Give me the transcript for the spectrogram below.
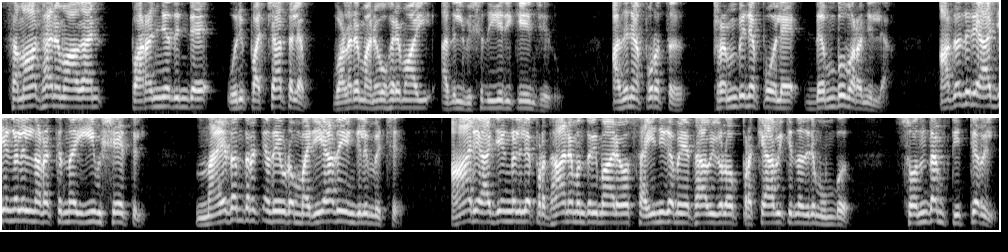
സമാധാനമാകാൻ പറഞ്ഞതിന്റെ ഒരു പശ്ചാത്തലം വളരെ മനോഹരമായി അതിൽ വിശദീകരിക്കുകയും ചെയ്തു. അതിനപ്പുറത്ത് ട്രംപിനെ പോലെ ഡംബ് പറഞ്ഞില്ല. അതത് രാജ്യങ്ങളിൽ നടക്കുന്ന ഈ വിഷയത്തിൽ നയതന്ത്രജ്ഞതയുടെ മര്യാദയെങ്കിലും വെച്ച് ആ രാജ്യങ്ങളിലെ പ്രധാനമന്ത്രിമാരോ സൈനിക മേധാവികളോ പ്രഖ്യാപിക്കുന്നതിന് മുമ്പ് സ്വന്തം ട്വിറ്ററിൽ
